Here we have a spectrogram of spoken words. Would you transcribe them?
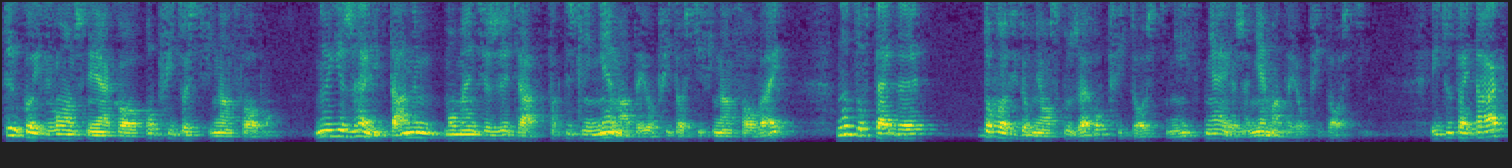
tylko i wyłącznie jako obfitość finansową. No i jeżeli w danym momencie życia faktycznie nie ma tej obfitości finansowej, no to wtedy dochodzi do wniosku, że obfitość nie istnieje, że nie ma tej obfitości. I tutaj tak,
